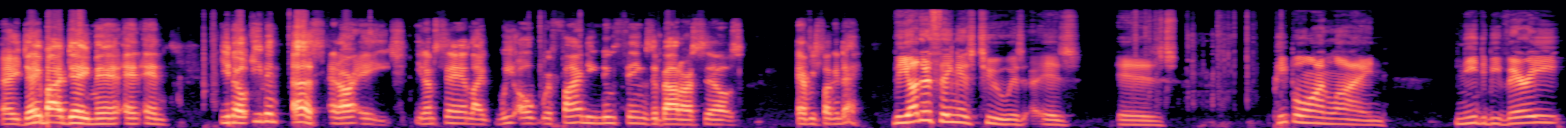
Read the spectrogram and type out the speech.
Hey, day by day, man, and and you know, even us at our age, you know, what I'm saying, like we oh, we're finding new things about ourselves every fucking day. the other thing is too is is is people online need to be very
